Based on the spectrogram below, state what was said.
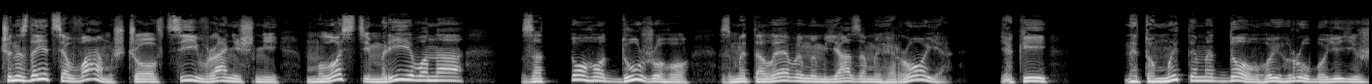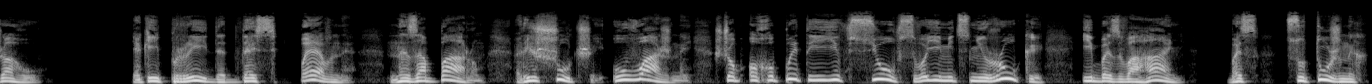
Чи не здається вам, що в цій вранішній млості мріє вона за того дужого з металевими м'язами героя, який не томитиме довго й грубо її жагу, який прийде десь певне, незабаром, рішучий, уважний, щоб охопити її всю в свої міцні руки і без вагань, без сутужних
